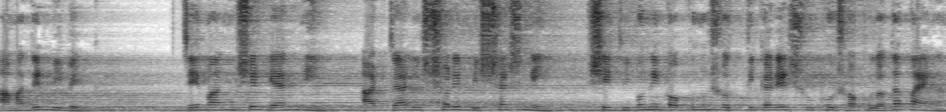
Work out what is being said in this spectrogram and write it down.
আমাদের বিবেক। যে মানুষের জ্ঞান নেই, আর যার ঈশ্বরে বিশ্বাস নেই, সে জীবনে কখনো সত্যিকারের সুখ ও সফলতা পায় না।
